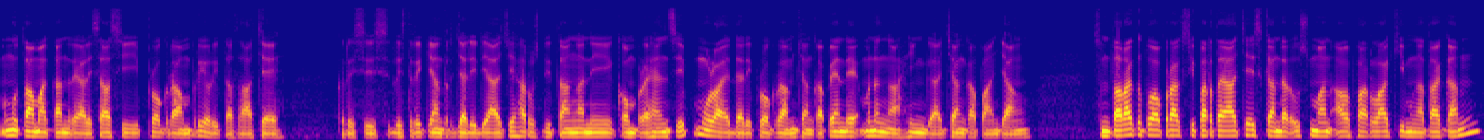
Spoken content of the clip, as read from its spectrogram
mengutamakan realisasi program prioritas Aceh. Krisis listrik yang terjadi di Aceh harus ditangani komprehensif mulai dari program jangka pendek, menengah hingga jangka panjang. Sementara Ketua Praksi Partai Aceh Iskandar Usman Al-Farlaki mengatakan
